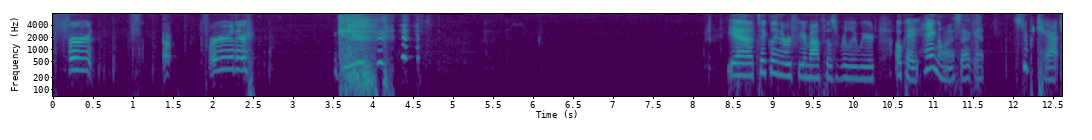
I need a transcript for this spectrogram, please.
Fur... uh, further... yeah, tickling the roof of your mouth feels really weird. Okay, hang on a second. Stupid cat.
